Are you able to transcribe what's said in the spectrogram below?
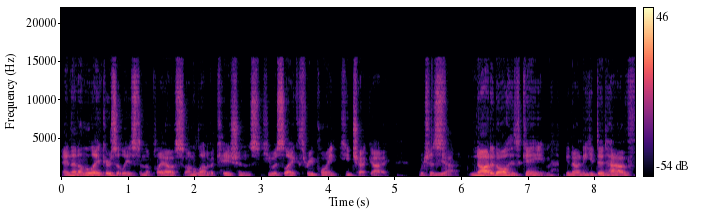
And then on the Lakers, at least in the playoffs, on a lot of occasions, he was like three point heat check guy, which is yeah. not at all his game. You know, and he did have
